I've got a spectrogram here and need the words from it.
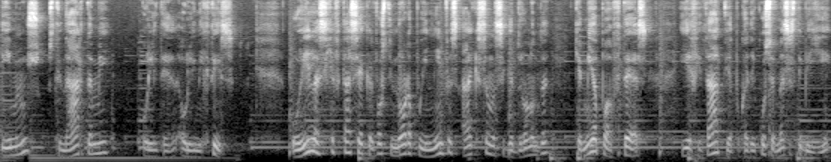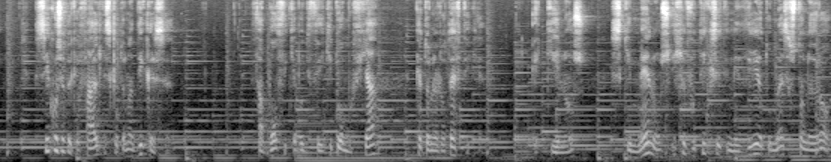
ύμνους στην Άρτεμη ολινυχτής. Ο Ήλας είχε φτάσει ακριβώς την ώρα που οι νύμφες άρχισαν να συγκεντρώνονται και μία από αυτές, η Εφιδάτια που κατοικούσε μέσα στην πηγή, σήκωσε το κεφάλι της και τον αντίκρισε. θαμπόθηκε από τη θεϊκή του ομορφιά και τον ερωτεύτηκε. Εκείνος, σκυμμένος, είχε βουτήξει την ιδρύα του μέσα στο νερό,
